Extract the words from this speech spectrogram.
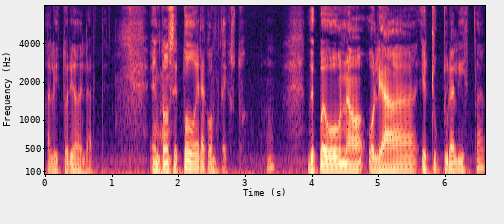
a la historia del arte. Entonces todo era contexto. Después hubo una oleada estructuralista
